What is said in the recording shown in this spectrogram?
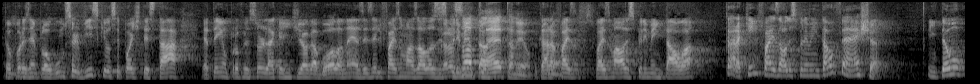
Então, por exemplo, algum serviço que você pode testar, eu tenho um professor lá que a gente joga bola, né? Às vezes ele faz umas aulas experimentais. O cara atleta, meu. O cara é. faz, faz uma aula experimental lá. Cara, quem faz aula experimental fecha. Então,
